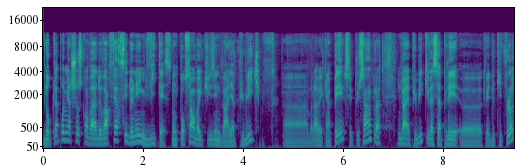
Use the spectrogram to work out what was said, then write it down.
Donc la première chose qu'on va devoir faire, c'est donner une vitesse. Donc pour ça, on va utiliser une variable publique, euh, voilà, avec un P, c'est plus simple. Une variable publique qui va s'appeler, euh, qui va être de type float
